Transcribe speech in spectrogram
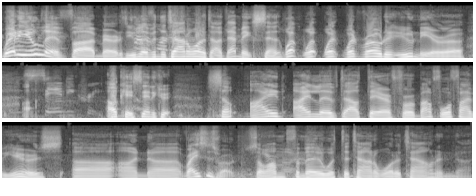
Where do you live, uh, Meredith? You live in the town of Watertown. That makes sense. What what what what road are you near? Uh, Sandy Creek. okay, Sandy Creek. So I I lived out there for about four or five years uh, on uh, Rice's Road. So I'm familiar with the town of Watertown and uh,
